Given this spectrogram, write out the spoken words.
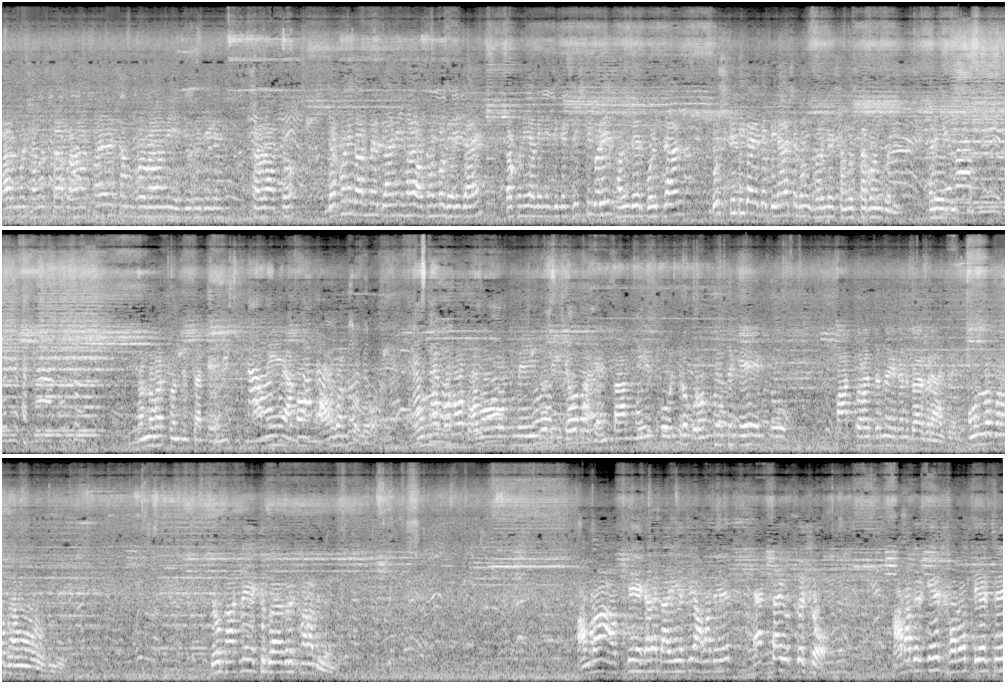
সংস্থা সম্ভবামি যুগে যুগে সর্বার্থ। যখনই ধর্মের গ্লানি হয়, অধর্ম বেড়ে যায়, তখনই আমি নিজেকে সৃষ্টি করি, ধর্মের পরিত্রাণ, দুষ্কৃতিকারীদের বিনাশ এবং ধর্মের সংস্থাপন করি। হরে ধন্যবাদ সঞ্জীবদাকে আমি এখন আহ্বান করব। অন্য কোনো ধর্মাবলম্বী যদি কেউ থাকেন, তার নিজ পবিত্র গ্রন্থ থেকে একটু পাঠ করার জন্য এখানে দয়া করে আসবেন। অন্য কোনো ধর্মাবলম্বী কেউ থাকলে একটু দয়া করে খাড়া দিবেন। আমরা আজকে এখানে দাঁড়িয়েছি আমাদের একটাই উদ্দেশ্য। আমাদেরকে সনদ দিয়েছে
